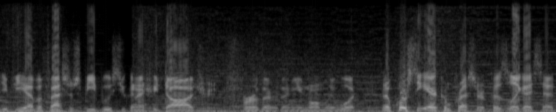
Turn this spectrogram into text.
if you have a faster speed boost, you can actually dodge further than you normally would. And of course, the air compressor, because like I said,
